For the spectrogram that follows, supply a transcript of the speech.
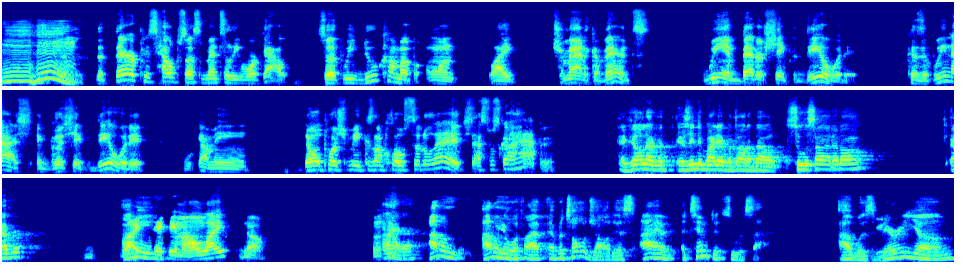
Mm-hmm. The therapist helps us mentally work out. So if we do come up on like traumatic events, we in better shape to deal with it. Because if we not in good shape to deal with it, I mean, don't push me because I'm close to the ledge. That's what's gonna happen. Have y'all ever? Has anybody ever thought about suicide at all? Ever? I Like mean- taking my own life? No. Mm-mm. I have. I don't I don't know if I've ever told y'all this. I have attempted suicide. I was very young.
